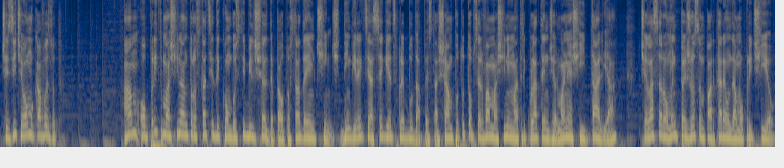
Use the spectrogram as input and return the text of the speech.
ce zice omul că a văzut. Am oprit mașina într-o stație de combustibil Shell de pe autostrada M5, din direcția Szeged spre Budapesta și am putut observa mașini matriculate în Germania și Italia, ce lasă români pe jos în parcarea unde am oprit și eu.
